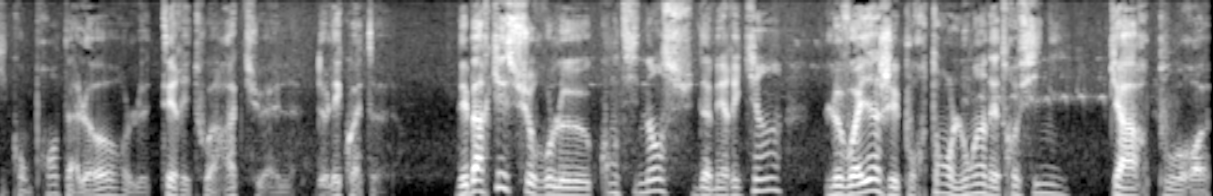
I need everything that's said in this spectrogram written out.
qui comprend alors le territoire actuel de l'Équateur. Débarqué sur le continent sud-américain, le voyage est pourtant loin d'être fini, car pour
